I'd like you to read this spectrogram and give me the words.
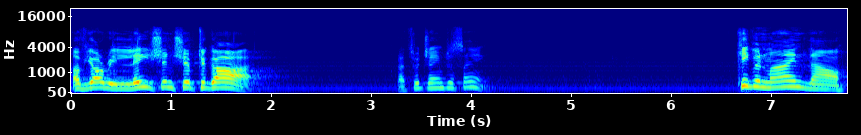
of your relationship to God. That's what James is saying. Keep in mind now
